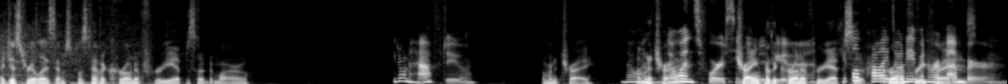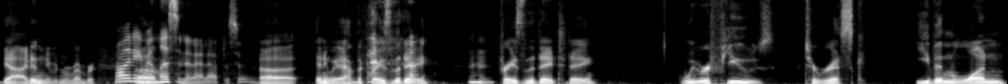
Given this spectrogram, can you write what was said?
I just realized I'm supposed to have a Corona-free episode tomorrow. You don't have to. I'm gonna try. No I'm one. gonna try. No one's forcing you Trying for the Corona-free episode. People probably don't even Fridays. remember. Yeah, I didn't even remember. Probably didn't even Um, listen to that episode. Uh, anyway, I have the phrase of the day. Mm-hmm. Phrase of the day today. We refuse to risk even one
